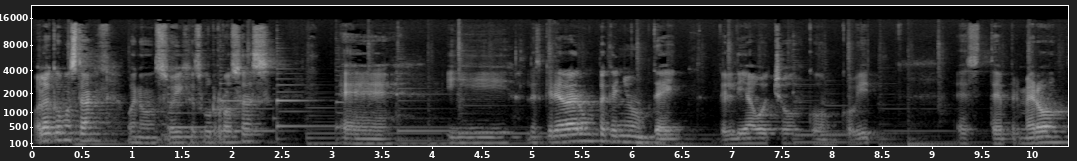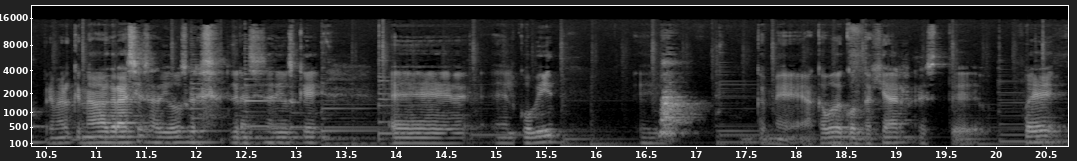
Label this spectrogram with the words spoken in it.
Hola, ¿cómo están? Bueno, soy Jesús Rosas eh, y les quería dar un pequeño update del día 8 con COVID. Este, primero, primero que nada, gracias a Dios, gracias, a Dios que eh, el COVID eh, que me acabo de contagiar este, fue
